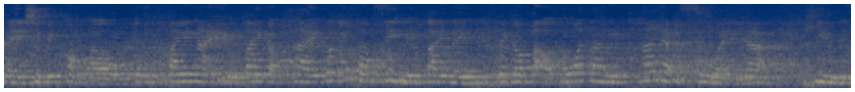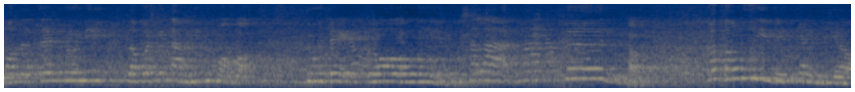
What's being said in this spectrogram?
ในชีวิตของเราไปไหนไปกับใครก็ต้องพกซีวิตไปในในกระเป๋า เพราะว่าตอนนี้ถ้าอยากสวยอยากผิวคอลลาเจนนู่นนี่เราก็ที่ตามที่คุณหมอบอกดูเด็กลงฉลาดมากขึ้น ครับ ก็ต้องซีวิตอย่างเดียว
